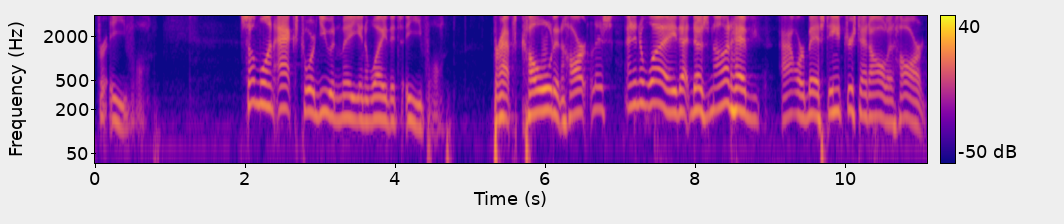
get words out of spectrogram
for evil. Someone acts toward you and me in a way that's evil, perhaps cold and heartless, and in a way that does not have our best interest at all at heart,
